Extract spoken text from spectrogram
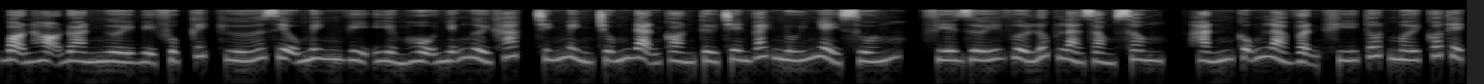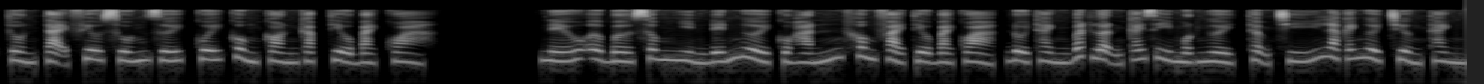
bọn họ đoàn người bị phục kích hứa Diệu Minh vì yểm hộ những người khác chính mình chúng đạn còn từ trên vách núi nhảy xuống, phía dưới vừa lúc là dòng sông, hắn cũng là vận khí tốt mới có thể tồn tại phiêu xuống dưới cuối cùng còn gặp tiểu bạch quả. Nếu ở bờ sông nhìn đến người của hắn không phải tiểu bạch quả, đổi thành bất luận cái gì một người, thậm chí là cái người trưởng thành,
